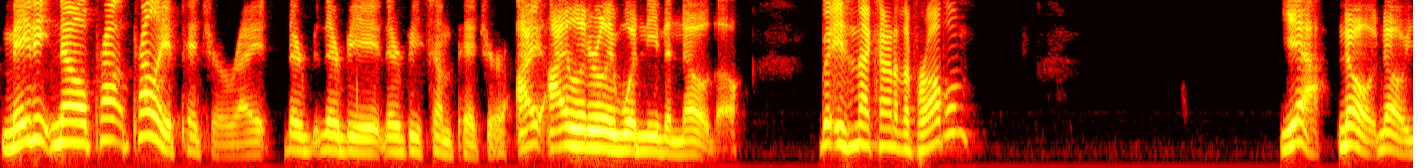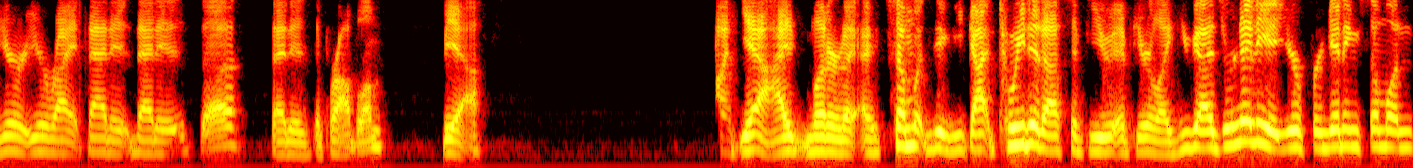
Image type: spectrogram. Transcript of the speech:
Maybe no, pro- probably a pitcher, right? There, there be there be some pitcher. I, I literally wouldn't even know though. But isn't that kind of the problem? Yeah, no, no, you're you're right. That is that is the that is the problem. Yeah. But yeah, I literally I- someone you got tweeted us if you if you're like you guys are an idiot, you're forgetting someone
